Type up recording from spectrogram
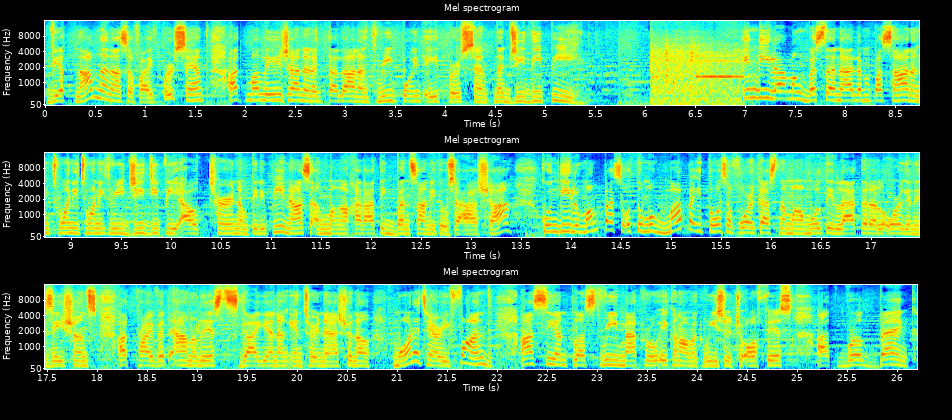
Vietnam na nasa 5% at Malaysia na nagtala ng 3.8% na GDP. Lamang basta nalampasan ang 2023 GDP outturn ng Pilipinas ang mga karatig bansa nito sa Asia, kundi lumampas o tumugma pa ito sa forecast ng mga multilateral organizations at private analysts gaya ng International Monetary Fund, ASEAN Plus 3 Macroeconomic Research Office at World Bank.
